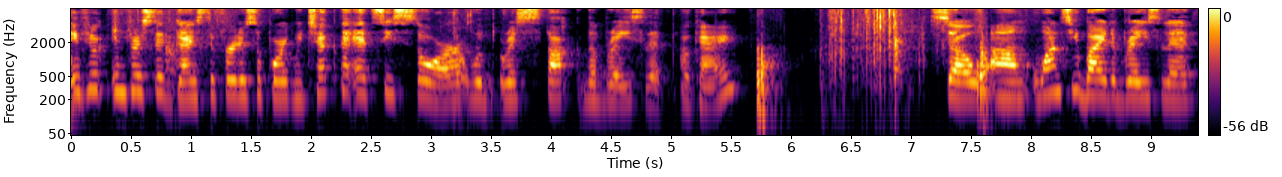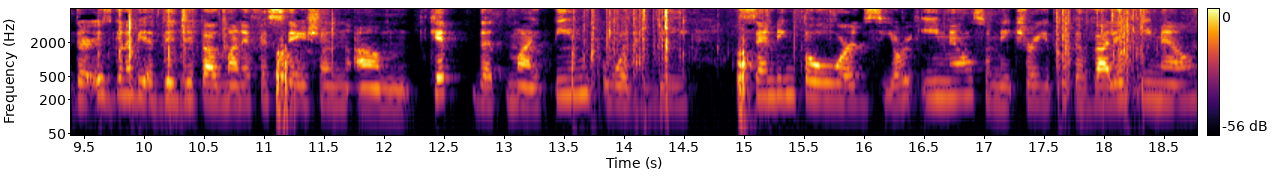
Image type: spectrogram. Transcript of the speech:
if you're interested, guys, to further support me, check the Etsy store. We restock the bracelet, okay? So, um, once you buy the bracelet, there is going to be a digital manifestation um, kit that my team would be sending towards your email. So make sure you put a valid email,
